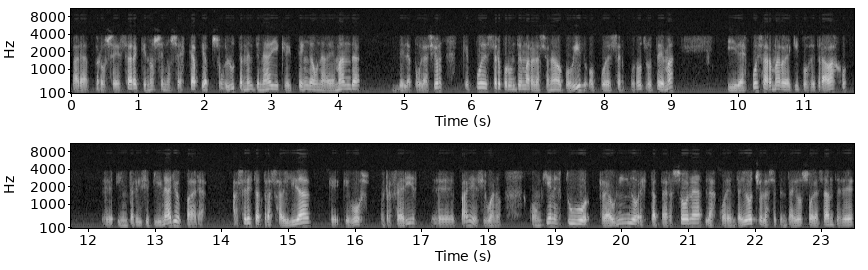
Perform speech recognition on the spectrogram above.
para procesar que no se nos escape absolutamente nadie que tenga una demanda de la población, que puede ser por un tema relacionado a COVID o puede ser por otro tema, y después armar de equipos de trabajo eh, interdisciplinarios para hacer esta trazabilidad que, vos referís, eh, para decir, bueno, con quién estuvo reunido esta persona las 48, las 72 horas antes de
